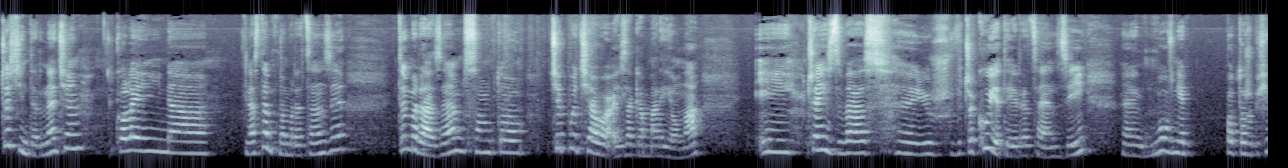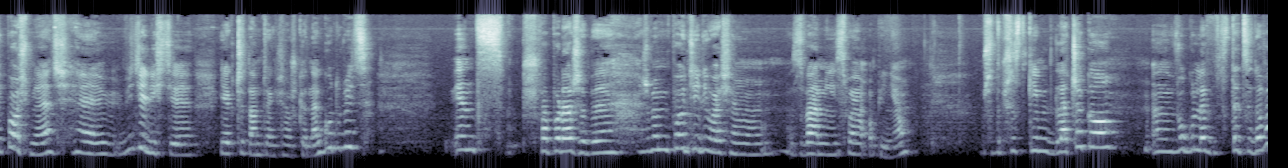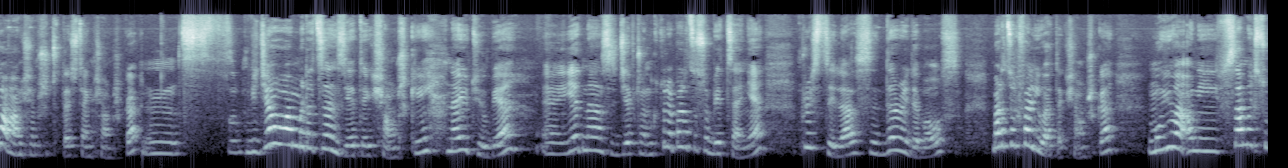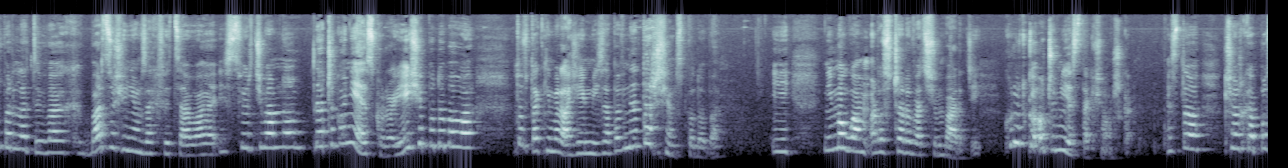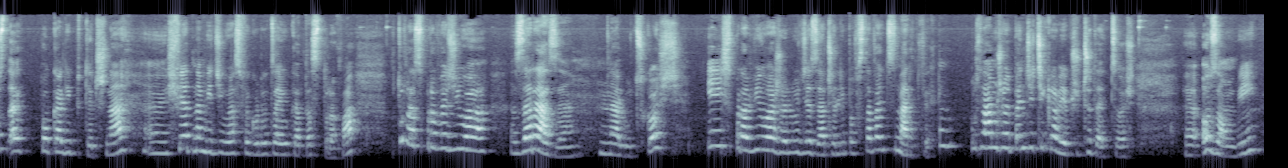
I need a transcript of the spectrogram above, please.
Cześć internecie, kolejna, następną recenzję. Tym razem są to Ciepłe ciała Isaaca Mariona i część z Was e, już wyczekuje tej recenzji, e, głównie po to, żeby się pośmiać. E, Widzieliście, jak czytam tę książkę na Goodreads, więc przyszła pora, żeby, żebym podzieliła się z Wami swoją opinią. Przede wszystkim, dlaczego w ogóle zdecydowałam się przeczytać tę książkę. Mm, Widziałam recenzję tej książki na YouTubie. E, Jedna z dziewczyn, które bardzo sobie cenię, Priscilla z The Readables, bardzo chwaliła tę książkę. Mówiła o niej w samych superlatywach, bardzo się nią zachwycała i stwierdziłam, no dlaczego nie, skoro jej się podobała, to w takim razie mi zapewne też się spodoba. I nie mogłam rozczarować się bardziej. Krótko o czym jest ta książka. Jest to książka postapokaliptyczna. E, Świat nawiedziła swego rodzaju katastrofa, która sprowadziła zarazę na ludzkość i sprawiła, że ludzie zaczęli powstawać z martwych. Uznałam, że będzie ciekawie przeczytać coś e, o zombie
